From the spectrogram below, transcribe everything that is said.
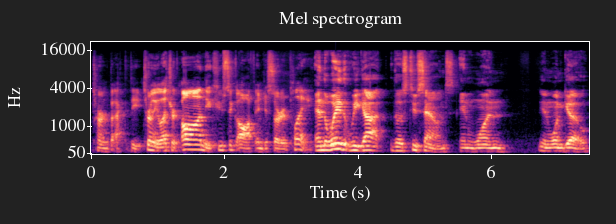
turned back the turned the electric on, the acoustic off, and just started playing. And the way that we got those two sounds in one in one go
